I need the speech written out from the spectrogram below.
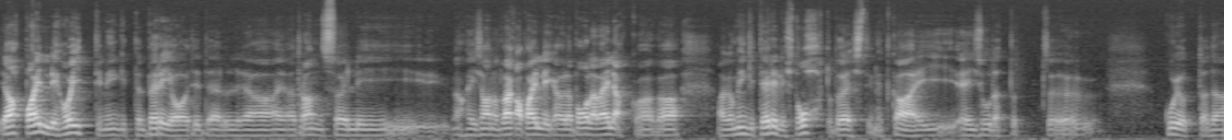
jah, palli hoiti mingitel perioodidel ja, ja Trans oli noh, ei saanud väga palliga üle poole väljaku, aga, aga mingit erilist ohtu tõesti nüüd ka ei, ei suudetud äh, kujutada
